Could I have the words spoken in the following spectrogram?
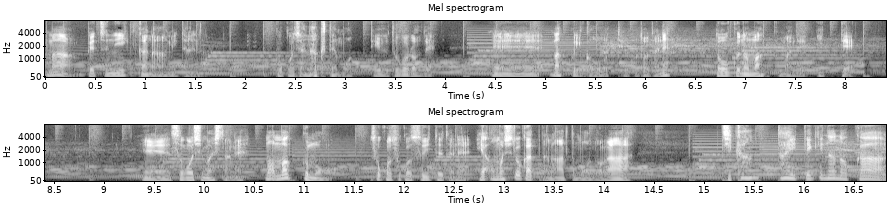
まあ別にいいかな、みたいな。ここじゃなくてもっていうところで、えー、マック行こうっていうことでね、遠くのマックまで行って、えー、過ごしましたね。まあ、マックもそこそこ空いててね、いや、面白かったなと思うのが、時間帯的なのか、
